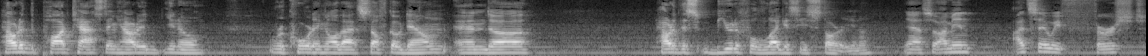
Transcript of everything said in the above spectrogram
How did the podcasting, how did, you know, recording all that stuff go down? And uh how did this beautiful legacy start, you know? Yeah, so I mean, I'd say we first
